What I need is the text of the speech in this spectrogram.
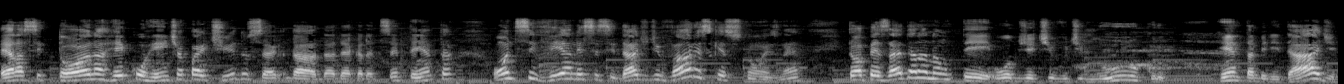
ela se torna recorrente a partir do, da, da década de 70, onde se vê a necessidade de várias questões, né? Então, apesar dela não ter o objetivo de lucro rentabilidade,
